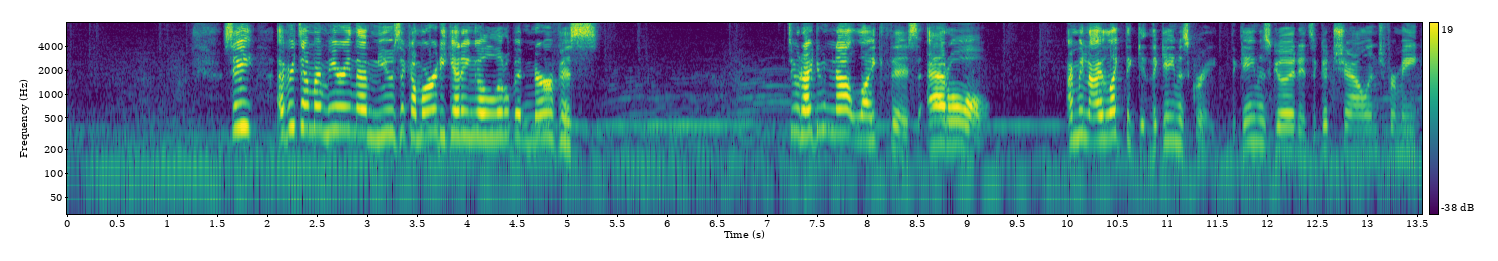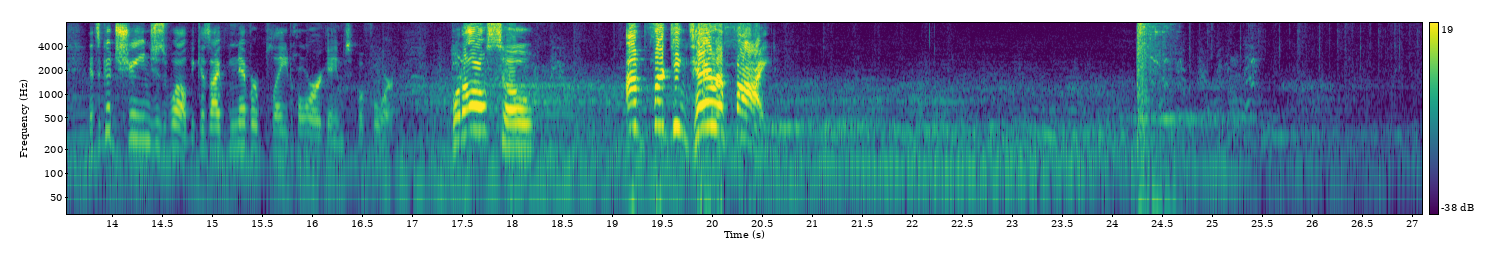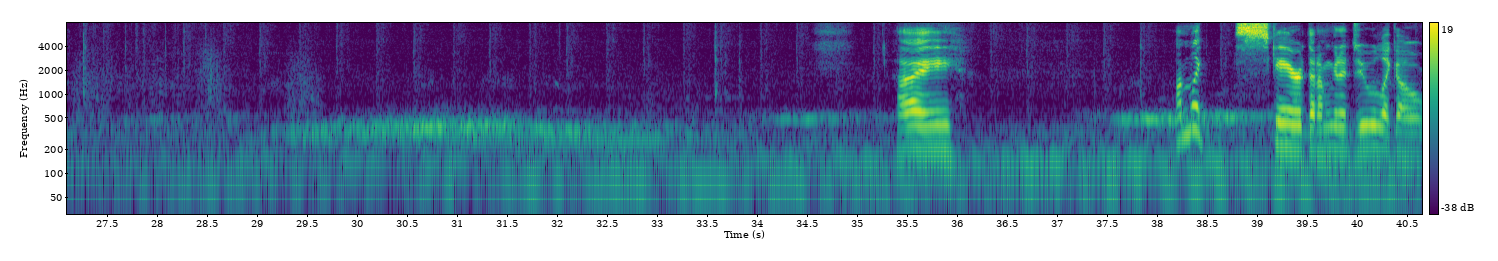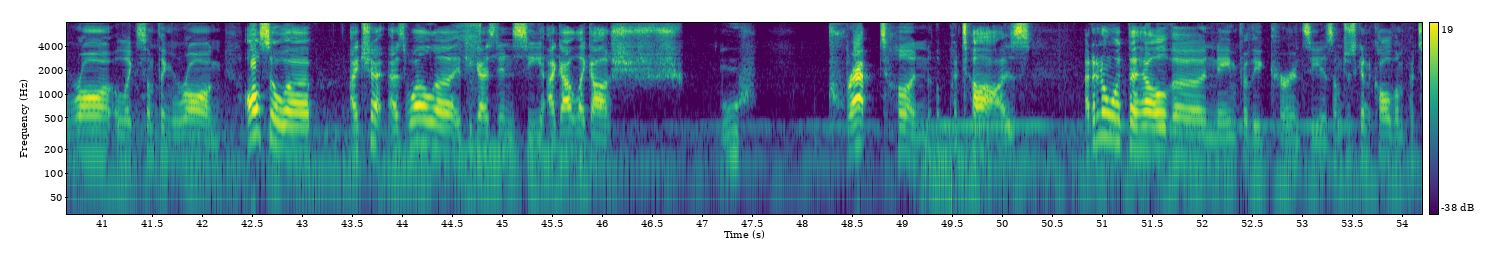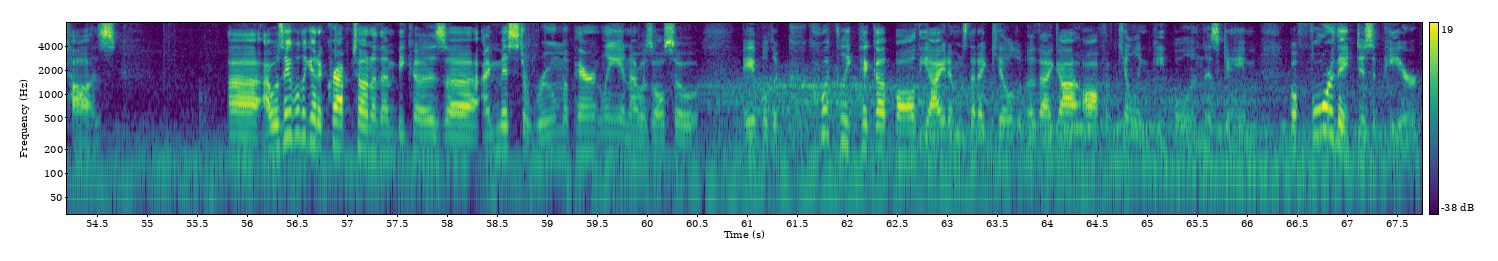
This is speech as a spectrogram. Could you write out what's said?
See? Every time I'm hearing that music, I'm already getting a little bit nervous. Dude, I do not like this at all. I mean, I like the the game is great. The game is good. It's a good challenge for me. It's a good change as well because I've never played horror games before. But also, I'm freaking terrified. I... I'm, like, scared that I'm gonna do, like, a wrong, like, something wrong. Also, uh, I checked, as well, uh, if you guys didn't see, I got, like, a ooh, crap ton of pataz. I don't know what the hell the name for the currency is. I'm just gonna call them pataz. Uh, I was able to get a crap ton of them because, uh, I missed a room, apparently, and I was also able to quickly pick up all the items that I killed uh, that I got off of killing people in this game before they disappear.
